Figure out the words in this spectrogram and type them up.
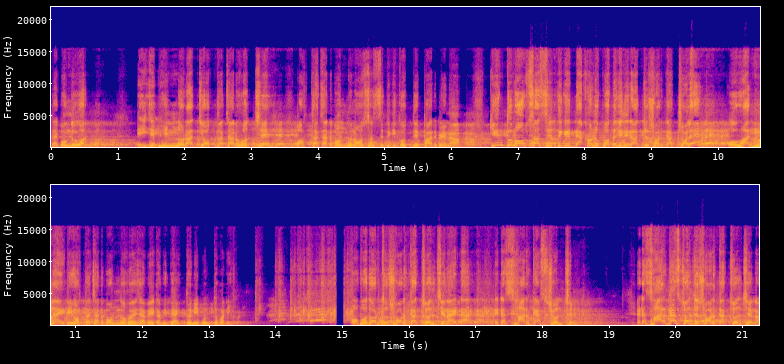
তাই বন্ধুগণ, এই যে ভিন্ন রাজ্যে অত্যাচার হচ্ছে, অত্যাচার বন্ধ নৌসাদ সিদ্দিকি করতে পারবে না। কিন্তু নৌসাদ সিদ্দিকি দেখানো পথে যদি রাজ্য সরকার চলে ওভার নাইট এই অত্যাচার বন্ধ হয়ে যাবে, এটা আমি দায়িত্ব নিয়ে বলতে পারি। অপদার্থ সরকার চলছে না এটা এটা সার্কাস চলছে। এটা সার্কাস চলছে, সরকার চলছে না।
